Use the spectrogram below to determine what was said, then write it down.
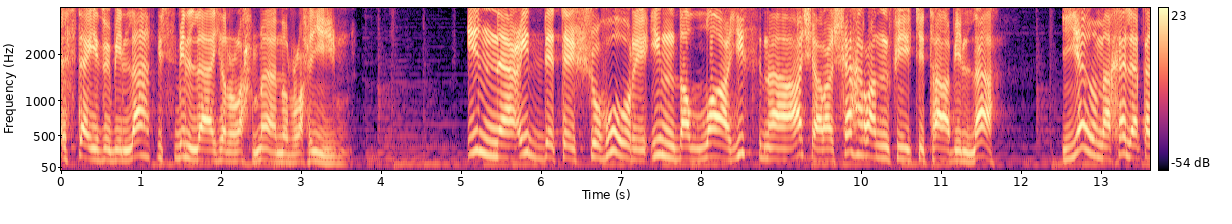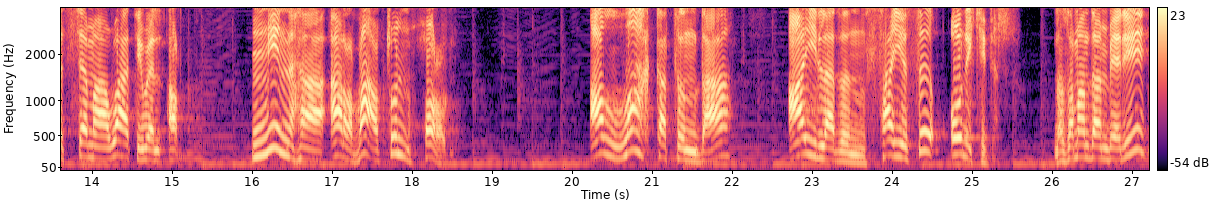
Estaizu billah Bismillahirrahmanirrahim. İnne iddete şuhuri indallahi ithna aşara şehran fi kitabillah. Yevme halakas semavati vel ard. Minha arba'atun hurum. Allah katında ayların sayısı 12'dir. Ne zamandan beri?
